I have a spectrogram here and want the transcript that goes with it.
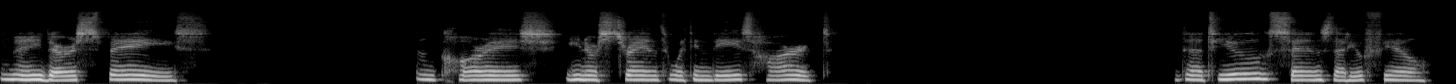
May there space and courage, inner strength within this heart that you sense, that you feel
